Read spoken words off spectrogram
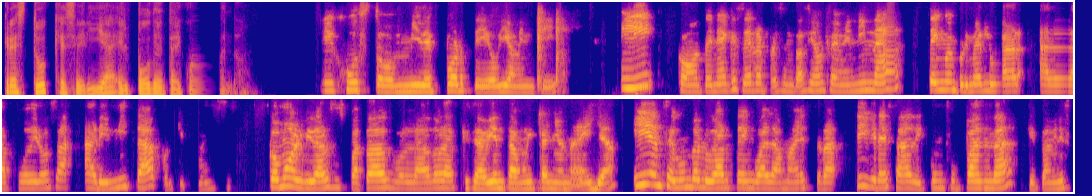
crees tú que sería el polo en Taekwondo? Y justo mi deporte, obviamente. Y como tenía que ser representación femenina, tengo en primer lugar a la poderosa Arenita, porque pues, ¿cómo olvidar sus patadas voladoras que se avienta muy cañón a ella? Y en segundo lugar tengo a la maestra Tigresa de Kung Fu Panda, que también es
